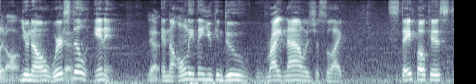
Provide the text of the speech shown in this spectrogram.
at all. You know, we're Yeah. still in it. yeah. And the only thing you can do right now is just like stay focused.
